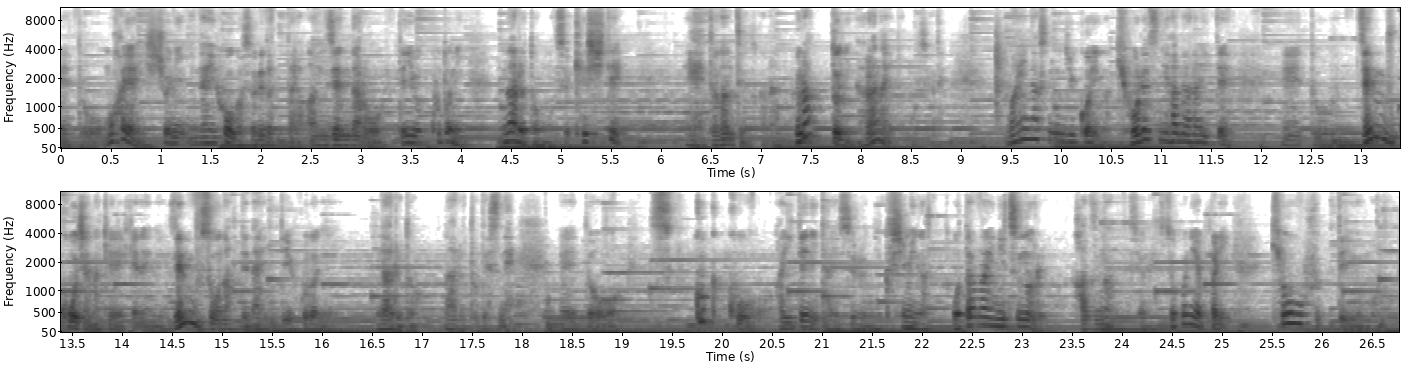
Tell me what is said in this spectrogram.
えーと、もはや一緒にいない方がそれだったら安全だろうっていうことになると思うんですよ。決してえっ、ー、と何て言うんですかね。フラットにならないと思うんですよね。マイナスの自己意が強烈に働いて、えーと、全部こうじゃなきゃいけないのに全部そうなってないっていうことになるとなるとですね。えっ、ー、とすっごくこう相手に対する憎しみがお互いに募るはずなんですよね。そこにやっぱり恐怖っていうもの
